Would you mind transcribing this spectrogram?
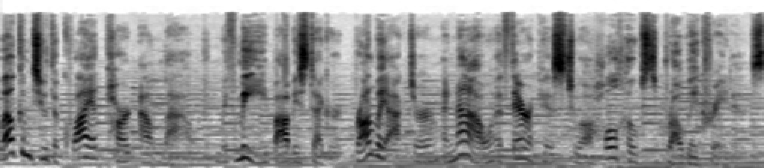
Welcome to The Quiet Part Out Loud with me, Bobby Steggert, Broadway actor and now a therapist to a whole host of Broadway creatives.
